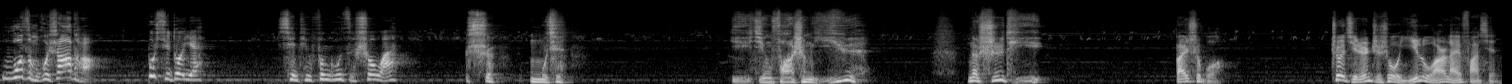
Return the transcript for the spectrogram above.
我怎么会杀他？不许多言，先听风公子说完。是母亲。已经发生一月，那尸体……白师伯，这几人只是我一路而来发现的。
